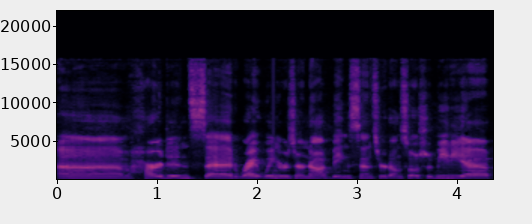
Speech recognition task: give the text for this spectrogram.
Um, Hardin said, right-wingers are not being censored on social media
